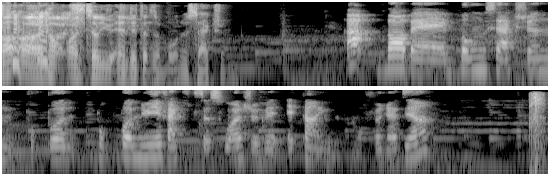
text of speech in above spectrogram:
ah, ah, non, until you end it as a bonus action. Ah, bon ben, bonus action, pour pas, pour pas nuire à qui que ce soit, je vais éteindre mon feu radiant.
